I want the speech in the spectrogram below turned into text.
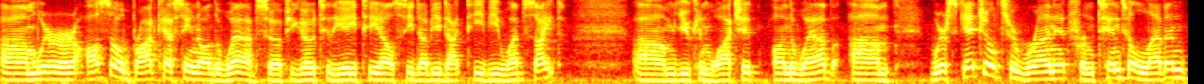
Um, we're also broadcasting on the web, so if you go to the atlcw.tv website, um, you can watch it on the web. Um, we're scheduled to run it from 10 to 11,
